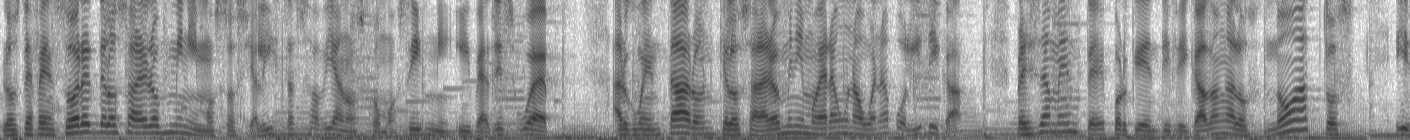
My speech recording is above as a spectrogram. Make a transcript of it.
Los defensores de los salarios mínimos socialistas fabianos como Sidney y Beatrice Webb argumentaron que los salarios mínimos eran una buena política, precisamente porque identificaban a los no aptos y,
